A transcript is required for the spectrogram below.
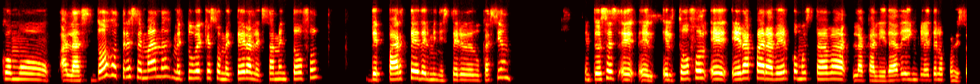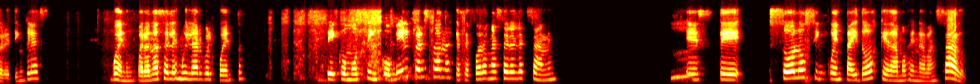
como a las dos o tres semanas me tuve que someter al examen TOEFL de parte del Ministerio de Educación. Entonces, eh, el, el TOEFL eh, era para ver cómo estaba la calidad de inglés de los profesores de inglés. Bueno, para no hacerles muy largo el cuento, de como 5 mil personas que se fueron a hacer el examen, este, solo 52 quedamos en avanzado.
